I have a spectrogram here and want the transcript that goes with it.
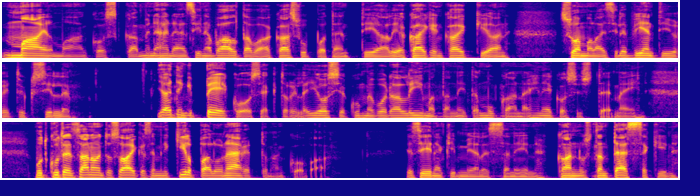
maailmaan, koska me nähdään siinä valtavaa kasvupotentiaalia kaiken kaikkiaan suomalaisille vientiyrityksille ja etenkin PK-sektorille, jos ja kun me voidaan liimata niitä mukaan näihin ekosysteemeihin. Mutta kuten sanoin tuossa aikaisemmin, niin kilpailu on äärettömän kovaa. Ja siinäkin mielessä niin kannustan tässäkin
